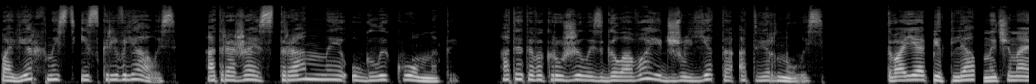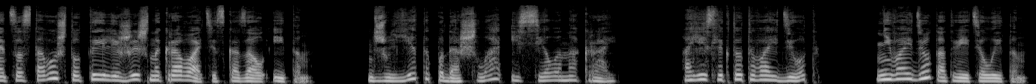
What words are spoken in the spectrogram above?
Поверхность искривлялась, отражая странные углы комнаты. От этого кружилась голова, и Джульетта отвернулась. «Твоя петля начинается с того, что ты лежишь на кровати», — сказал Итан. Джульетта подошла и села на край. «А если кто-то войдет?» «Не войдет», — ответил Итан.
